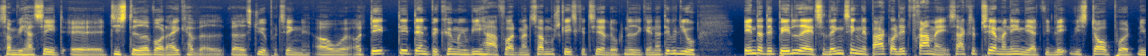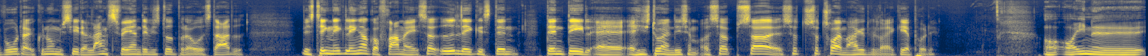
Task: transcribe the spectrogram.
som vi har set øh, de steder, hvor der ikke har været, været styr på tingene. Og, øh, og det, det er den bekymring, vi har for, at man så måske skal til at lukke ned igen. Og det vil jo ændre det billede af, at så længe tingene bare går lidt fremad, så accepterer man egentlig, at vi, vi står på et niveau, der økonomisk set er langt sværere end det, vi stod på, da året startede hvis tingene ikke længere går fremad, så ødelægges den, den del af, af historien ligesom, og så, så, så, så tror jeg, at markedet vil reagere på det. Og, og en, øh,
